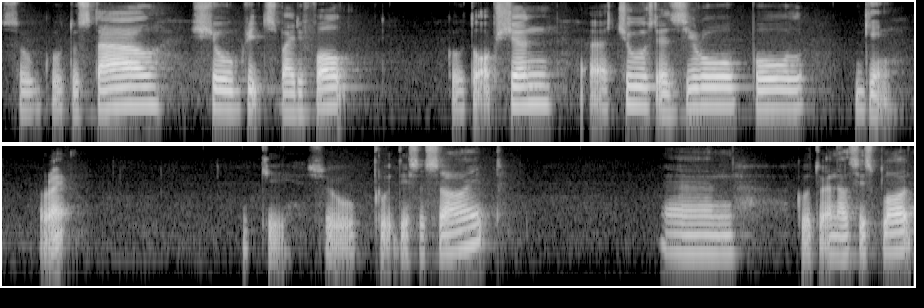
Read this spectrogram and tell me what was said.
So go to style show grids by default go to option uh, choose the zero pole gain alright? Okay so put this aside. And go to analysis plot.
